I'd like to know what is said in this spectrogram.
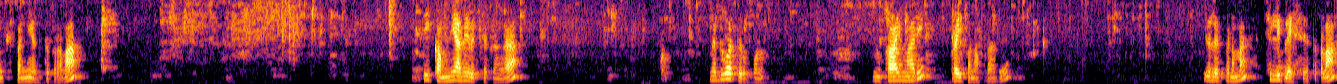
மிக்ஸ் பண்ணி எடுத்துக்கிறலாம் தீ கம்மியாகவே வச்சுக்கோங்க மெதுவாக திருப்பணும். காய் மாதிரி ஃப்ரை பண்ணக்கூடாது. இதில் இப்போ நம்ம சில்லி ப்ளேஸ் சேர்த்துக்கலாம்.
